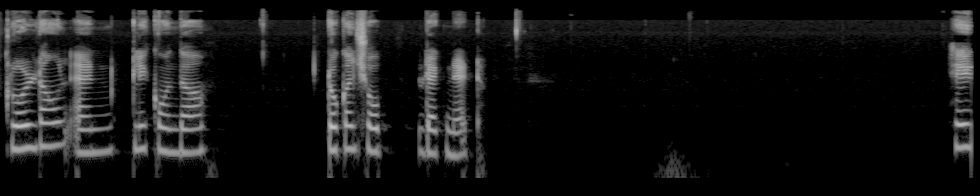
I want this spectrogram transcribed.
scroll down and click on the token shop recnet here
